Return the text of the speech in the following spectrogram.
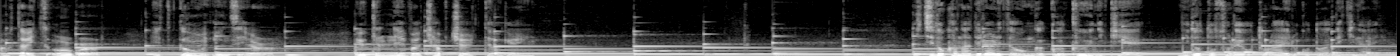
after it's over, it's gone in the air. You can never capture it again. 一度奏でられた音楽は空に消え、二度とそれを捉えることはできない。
